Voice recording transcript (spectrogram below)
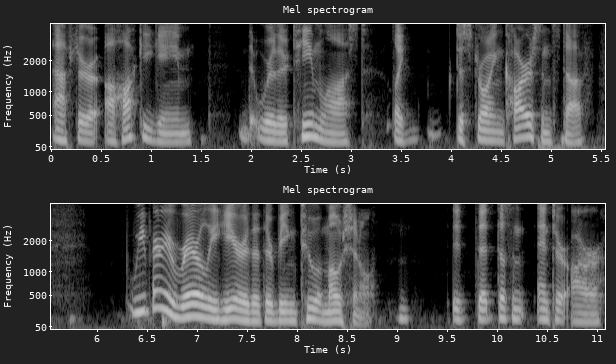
after a hockey game where their team lost, like destroying cars and stuff, we very rarely hear that they're being too emotional. It that doesn't enter our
